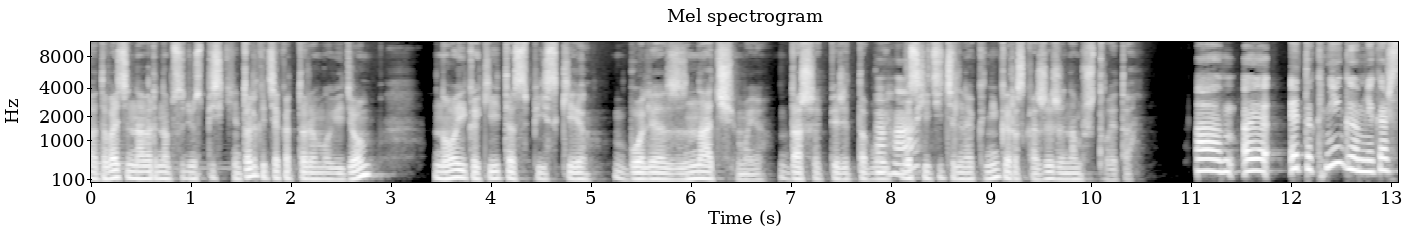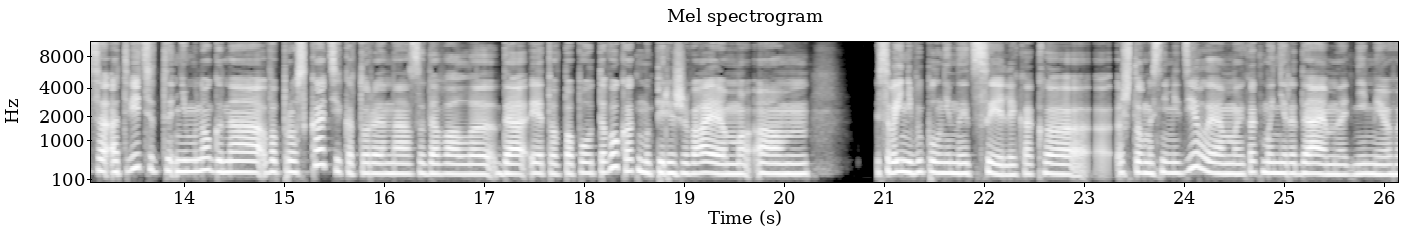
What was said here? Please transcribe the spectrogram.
А давайте, наверное, обсудим списки не только те, которые мы ведем, но и какие-то списки более значимые. Даша, перед тобой ага. восхитительная книга. Расскажи же нам, что это. А, эта книга, мне кажется, ответит немного на вопрос Кати, который она задавала до этого по поводу того, как мы переживаем свои невыполненные цели, как, э, что мы с ними делаем и как мы не рыдаем над ними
